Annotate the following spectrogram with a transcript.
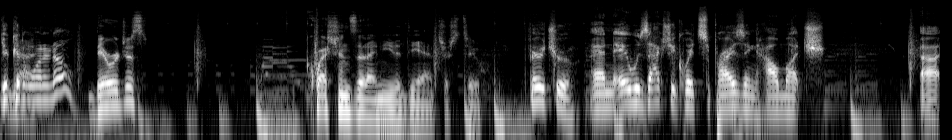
You're going to yeah. want to know. There were just questions that I needed the answers to. Very true. And it was actually quite surprising how much, uh,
